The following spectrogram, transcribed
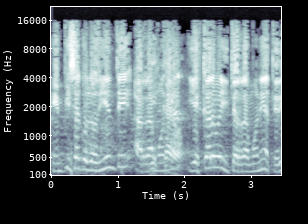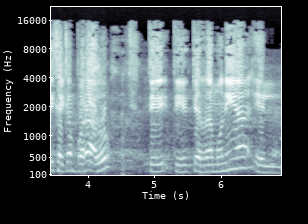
empieza con los dientes a ramonear y escarba y te ramonea, te deja el campo arado, te, te, te ramonea el,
